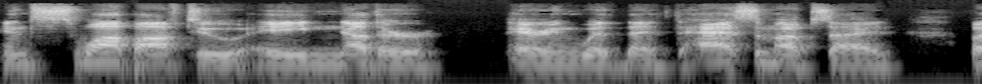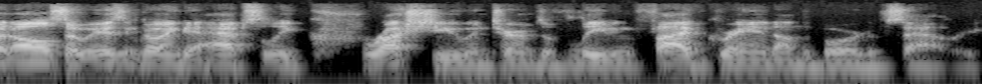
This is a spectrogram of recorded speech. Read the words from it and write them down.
and swap off to another pairing with that has some upside, but also isn't going to absolutely crush you in terms of leaving five grand on the board of salary.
